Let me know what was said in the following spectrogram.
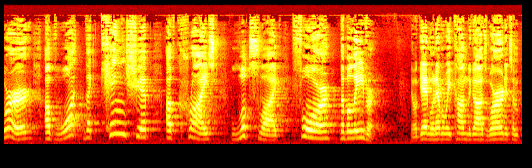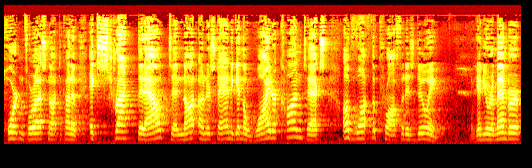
word of what the kingship of Christ looks like for the believer. Now, again, whenever we come to God's Word, it's important for us not to kind of extract it out and not understand, again, the wider context of what the prophet is doing. Again, you remember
